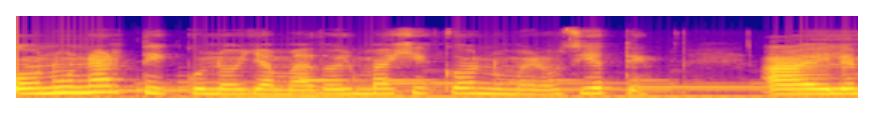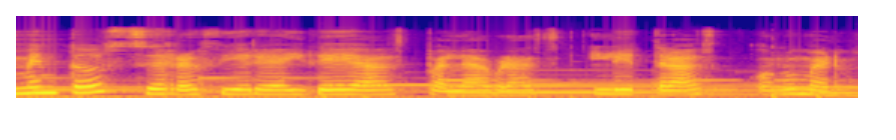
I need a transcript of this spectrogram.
con un artículo llamado el mágico número 7. A elementos se refiere a ideas, palabras, letras o números.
